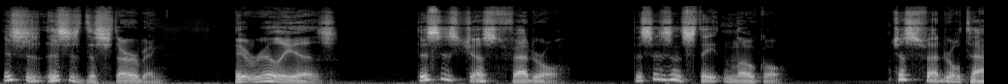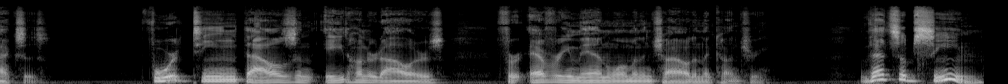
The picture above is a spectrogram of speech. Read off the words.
This is this is disturbing. It really is. This is just federal. This isn't state and local. Just federal taxes. $14,800 for every man, woman, and child in the country. That's obscene.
